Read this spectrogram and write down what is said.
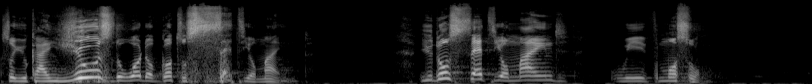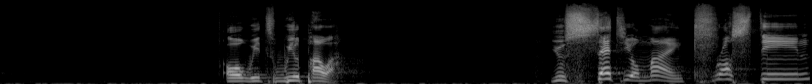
So you can use the word of God to set your mind. You don't set your mind with muscle or with willpower. You set your mind trusting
